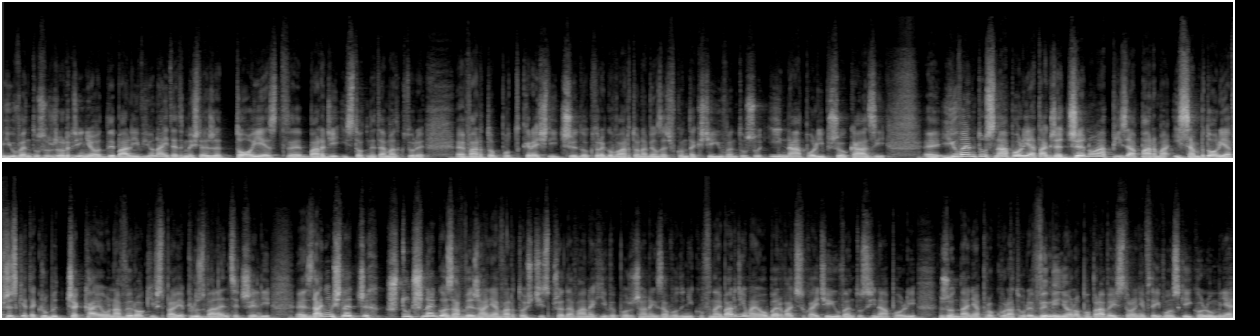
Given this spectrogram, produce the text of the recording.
Juventusu Jorginho Dybali w United. Myślę, że to jest e, bardziej istotny temat, który e, warto podkreślić, czy do którego warto nawiązać w kontekście Juventusu i Napoli przy okazji. Juventus, Napoli, a także Genoa, Pisa, Parma i Sampdoria. Wszystkie te kluby czekają na wyroki w sprawie pluswalency, czyli e, zdaniem śledczych sztucznego zawyżania wartości sprzedawanych i wypożyczanych zawodników. Najbardziej mają oberwać, słuchajcie, Juventus i Napoli. Żądania prokuratury wymieniono po prawej stronie w tej wąskiej kolumnie.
